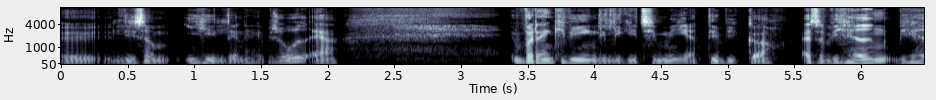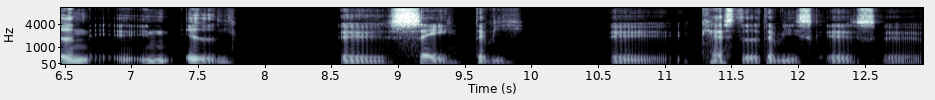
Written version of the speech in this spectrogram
øh, ligesom i hele den her episode, er, hvordan kan vi egentlig legitimere det, vi gør? Altså, vi havde en, vi havde en, øh, en edel øh, sag, da vi øh, kastede, da vi, øh, øh,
